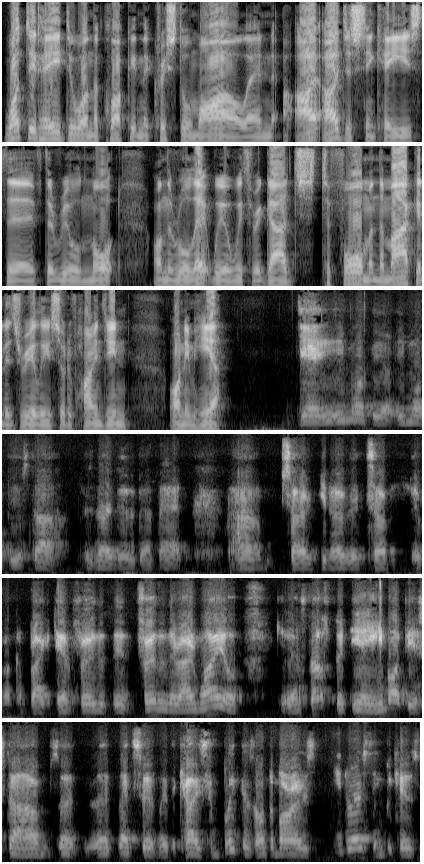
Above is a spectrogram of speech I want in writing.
What did he do on the clock in the Crystal Mile? And I, I just think he is the the real naught on the roulette wheel with regards to form, and the market has really sort of honed in on him here. Yeah, he might be. A, he might be a star. There's no doubt about that. Um, so you know that um, everyone can break it down further, further their own way or get our stuff. But yeah, he might be a star. Um, so that, that's certainly the case. And Blinkers on tomorrow is interesting because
